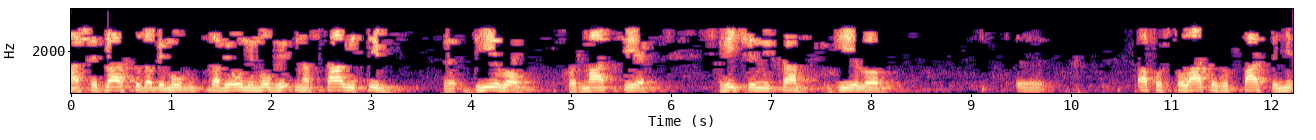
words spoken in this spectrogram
naše bratstvo da bi, da bi oni mogli nastaviti e, dijelo formacije svećenika, dijelo e, apostolata za spasenje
